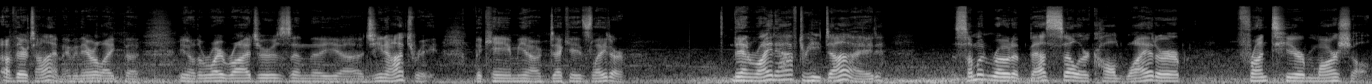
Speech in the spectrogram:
of their time. I mean, they were like the, you know, the Roy Rogers and the uh, Gene Autry that came, you know, decades later. Then right after he died, someone wrote a bestseller called Wyatt Earp Frontier Marshal.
